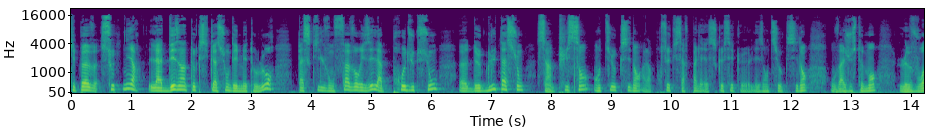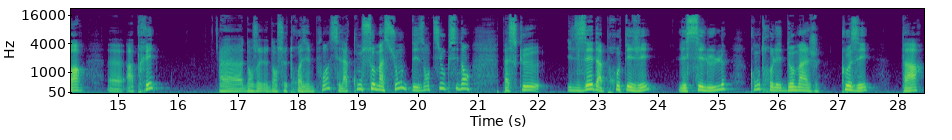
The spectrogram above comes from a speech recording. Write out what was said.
qui peuvent soutenir la désintoxication des métaux lourds parce qu'ils vont favoriser la production euh, de glutation. C'est un puissant antioxydant. Alors pour ceux qui ne savent pas ce que c'est que les antioxydants, on va justement le voir euh, après. Euh, dans, ce troisième point, c'est la consommation des antioxydants parce que ils aident à protéger les cellules contre les dommages causés par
